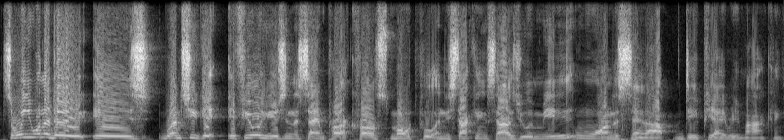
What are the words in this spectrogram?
so what you want to do is once you get, if you're using the same product across multiple and you're start getting sales, you immediately want to set up DPA remarketing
